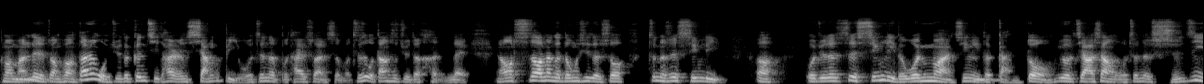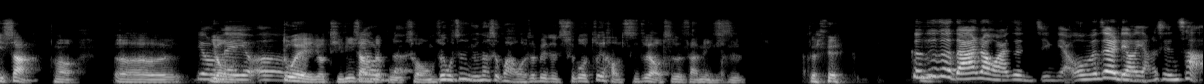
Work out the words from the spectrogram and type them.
哦，蛮累的状况。当然，我觉得跟其他人相比，我真的不太算什么。只是我当时觉得很累，然后吃到那个东西的时候，真的是心里，呃，我觉得是心里的温暖，心里的感动，又加上我真的实际上，哦，呃，有累有饿，对，有体力上的补充，所以我真的觉得那是哇，我这辈子吃过最好吃、最好吃的三明治。对，可是这个答案让我还是很惊讶。我们在聊养心茶，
